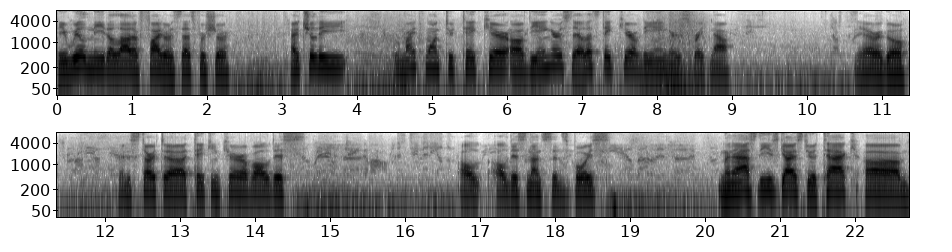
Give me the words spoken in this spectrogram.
They will need a lot of fighters, that's for sure. Actually, we might want to take care of the hangars. There, let's take care of the hangars right now. There we go. Gonna start uh, taking care of all this, all all this nonsense, boys. I'm gonna ask these guys to attack um,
